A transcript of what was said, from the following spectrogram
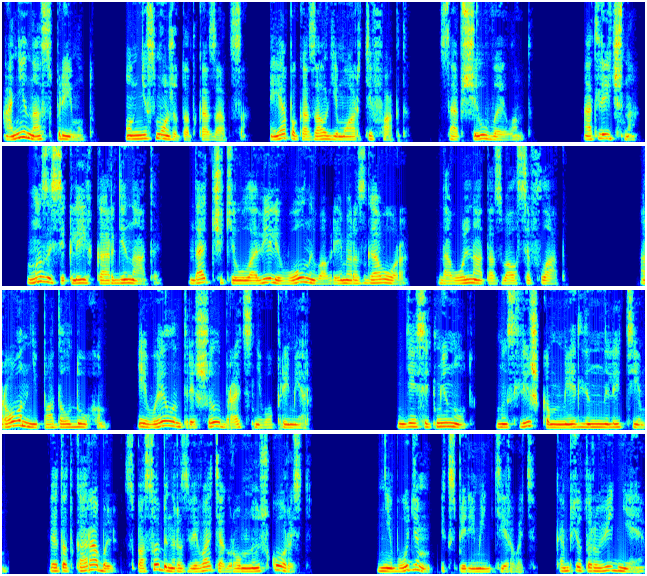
Они нас примут. Он не сможет отказаться. Я показал ему артефакт, сообщил Вейланд. Отлично. Мы засекли их координаты. Датчики уловили волны во время разговора. Довольно отозвался Флат. Рован не падал духом, и Вейланд решил брать с него пример. Десять минут. Мы слишком медленно летим. Этот корабль способен развивать огромную скорость. Не будем экспериментировать. Компьютеру виднее.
